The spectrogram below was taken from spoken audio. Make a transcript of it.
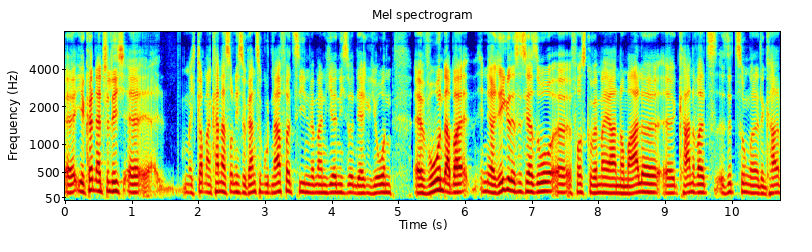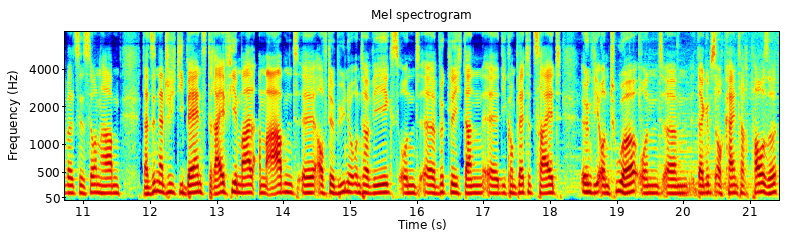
äh, ihr könnt natürlich, äh, ich glaube, man kann das auch nicht so ganz so gut nachvollziehen, wenn man hier nicht so in der Region äh, wohnt, aber in der Regel ist es ja so, äh, Fosco, wenn wir ja normale äh, Karnevalssitzungen oder den Karnevalssession haben, dann sind natürlich die Bands drei, vier Mal am Abend auf der Bühne unterwegs und wirklich dann die komplette Zeit irgendwie on Tour und ähm, da gibt es auch keinen Tag Pause.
